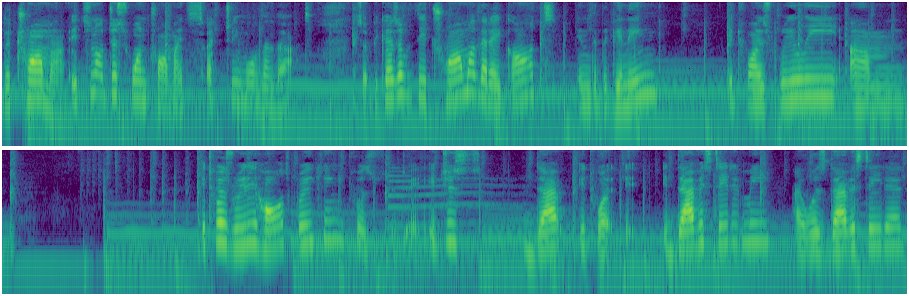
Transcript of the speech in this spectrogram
the trauma. It's not just one trauma it's actually more than that. So because of the trauma that i got in the beginning it was really um, it was really heartbreaking. It was it, it just it was it, it, devastated me. I was devastated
